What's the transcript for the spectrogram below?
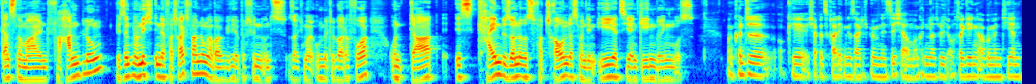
ganz normalen Verhandlung. Wir sind noch nicht in der Vertragsverhandlung, aber wir befinden uns, sag ich mal, unmittelbar davor. Und da ist kein besonderes Vertrauen, das man dem E jetzt hier entgegenbringen muss. Man könnte, okay, ich habe jetzt gerade eben gesagt, ich bin mir nicht sicher, aber man könnte natürlich auch dagegen argumentieren,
